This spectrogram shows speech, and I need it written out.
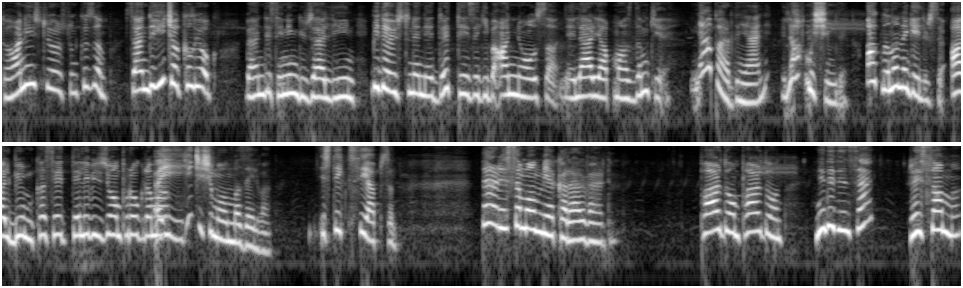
Daha ne istiyorsun kızım? Sende hiç akıl yok. Ben de senin güzelliğin bir de üstüne Nedret teyze gibi anne olsa neler yapmazdım ki. Ne yapardın yani? E, laf mı şimdi? Aklına ne gelirse albüm, kaset, televizyon programı. Ay hiç işim olmaz Elvan. İsteklisi yapsın. Ben ressam olmaya karar verdim. Pardon pardon. Ne dedin sen? Ressam mı?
